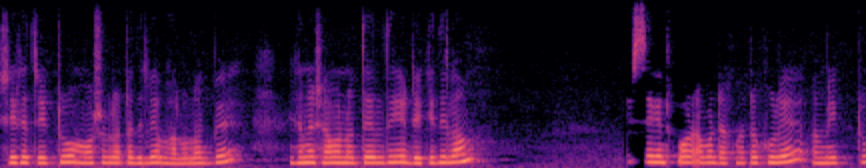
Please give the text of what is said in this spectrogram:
সেক্ষেত্রে একটু মশলাটা দিলে ভালো লাগবে। এখানে সামান্য তেল দিয়ে ডেকে দিলাম। সেকেন্ড পর আবার ঢাকনাটা খুলে আমি একটু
